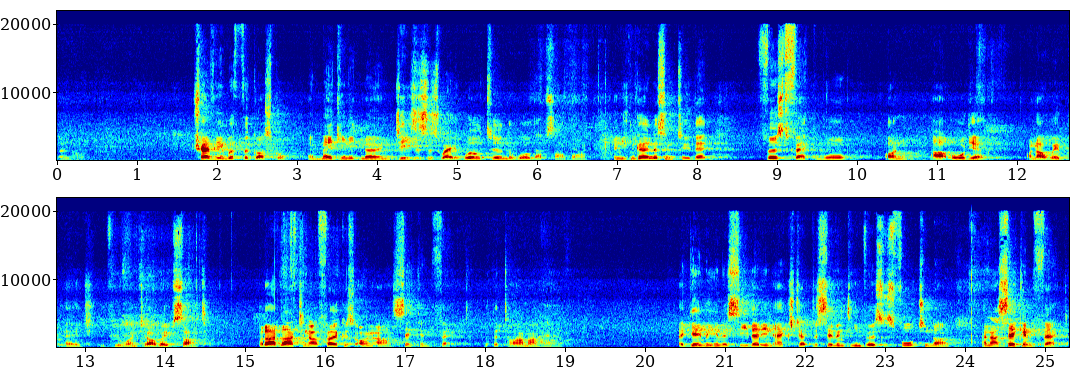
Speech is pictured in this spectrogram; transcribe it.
along? Traveling with the gospel and making it known Jesus' way will turn the world upside down. And you can go listen to that first fact more on our audio, on our web page, if you want to, our website. But I'd like to now focus on our second fact with the time I have. Again, we're going to see that in Acts chapter 17, verses 4 to 9. And our second fact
